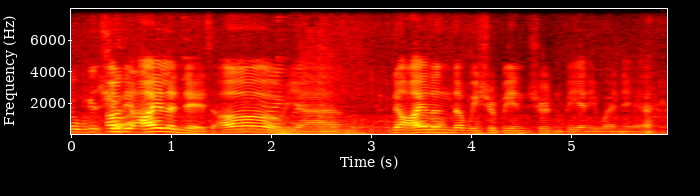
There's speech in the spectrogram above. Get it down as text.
No, we're getting shot Oh, the at. island is. Oh, island. yeah. The island that we should be in shouldn't be anywhere near.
